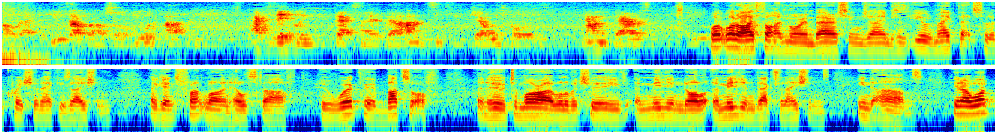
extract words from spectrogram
all that. The New South Wales Health, your department, accidentally vaccinated about 160 Joey's boys. How embarrassing. What, what I find more embarrassing, James, is that you would make that sort of question accusation against frontline health staff who work their butts off and who tomorrow will have achieved a million, dollar, a million vaccinations into arms. You know what?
